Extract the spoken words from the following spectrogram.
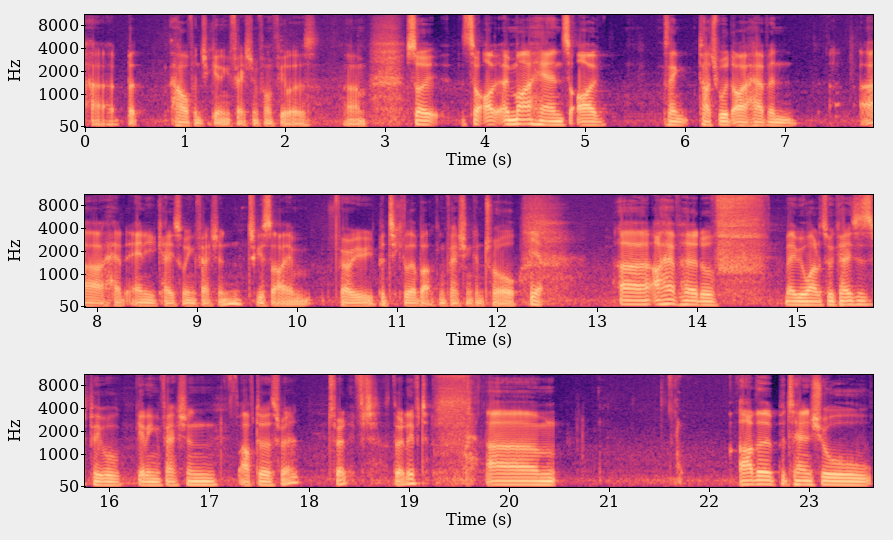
uh, but how often do you get infection from fillers? Um, so, so I, in my hands, I think touchwood, I haven't uh, had any case of infection because I am very particular about infection control. yeah, Uh, I have heard of maybe one or two cases of people getting infection after a thread thread lift thread lift. Um, other potential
